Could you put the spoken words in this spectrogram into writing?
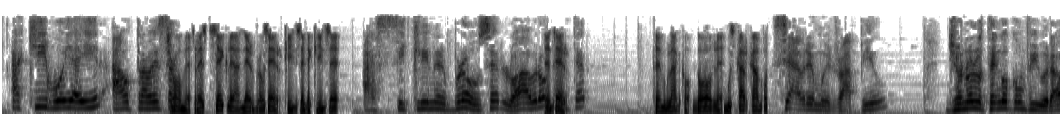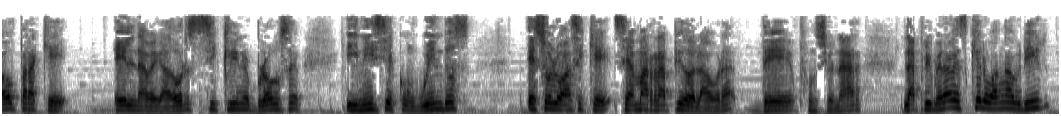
aquí voy a ir a otra vez a, Chrome. Rest Secleaner Browser 15 de 15. a CCleaner Browser, lo abro, Enter. enter, En blanco. Doble. Buscar campo. se abre muy rápido. Yo no lo tengo configurado para que el navegador CCleaner Browser inicie con Windows. Eso lo hace que sea más rápido a la hora de funcionar. La primera vez que lo van a abrir,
